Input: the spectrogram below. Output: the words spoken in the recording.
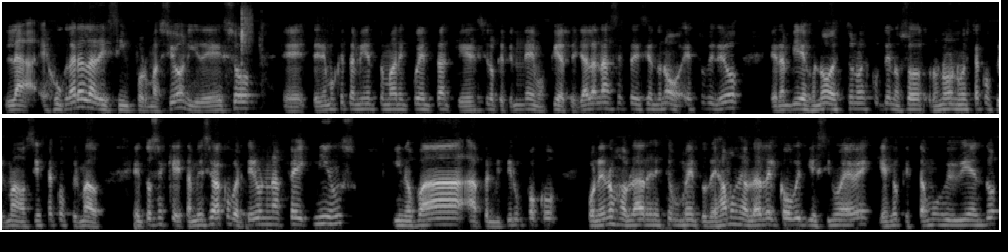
la, eh, jugar a la desinformación y de eso eh, tenemos que también tomar en cuenta que es lo que tenemos. Fíjate, ya la NASA está diciendo, no, estos videos eran viejos, no, esto no es de nosotros, no, no está confirmado, sí está confirmado. Entonces, que también se va a convertir en una fake news y nos va a permitir un poco ponernos a hablar en este momento. Dejamos de hablar del COVID-19, que es lo que estamos viviendo,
